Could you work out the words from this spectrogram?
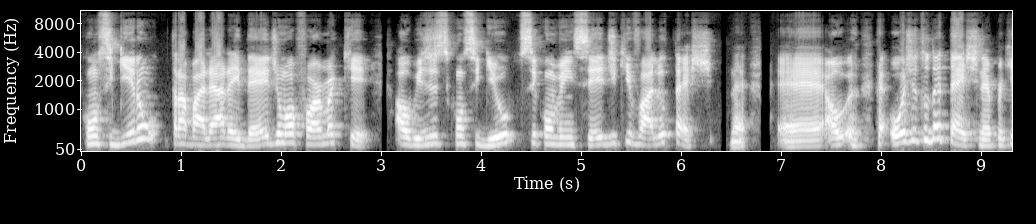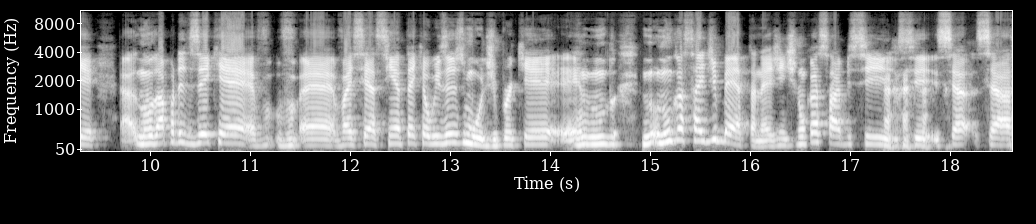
conseguiram trabalhar a ideia de uma forma que a Wizards conseguiu se convencer de que vale o teste, né? É, hoje tudo é teste, né? Porque ah, não dá para dizer que é, é, vai ser assim até que a Wizards mude, porque é, nu- nunca sai de beta, né? A gente nunca sabe se, se, se, a- se, a-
